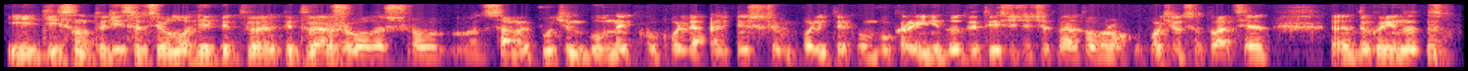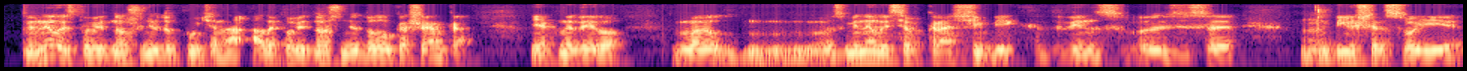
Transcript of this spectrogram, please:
і дійсно тоді соціологія підтверджувала, що саме Путін був найпопулярнішим політиком в Україні до 2004 року. Потім ситуація е, докорінно змінилась по відношенню до Путіна, але по відношенню до Лукашенка, як не диво, змінилися в кращий бік. Він більше в свої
